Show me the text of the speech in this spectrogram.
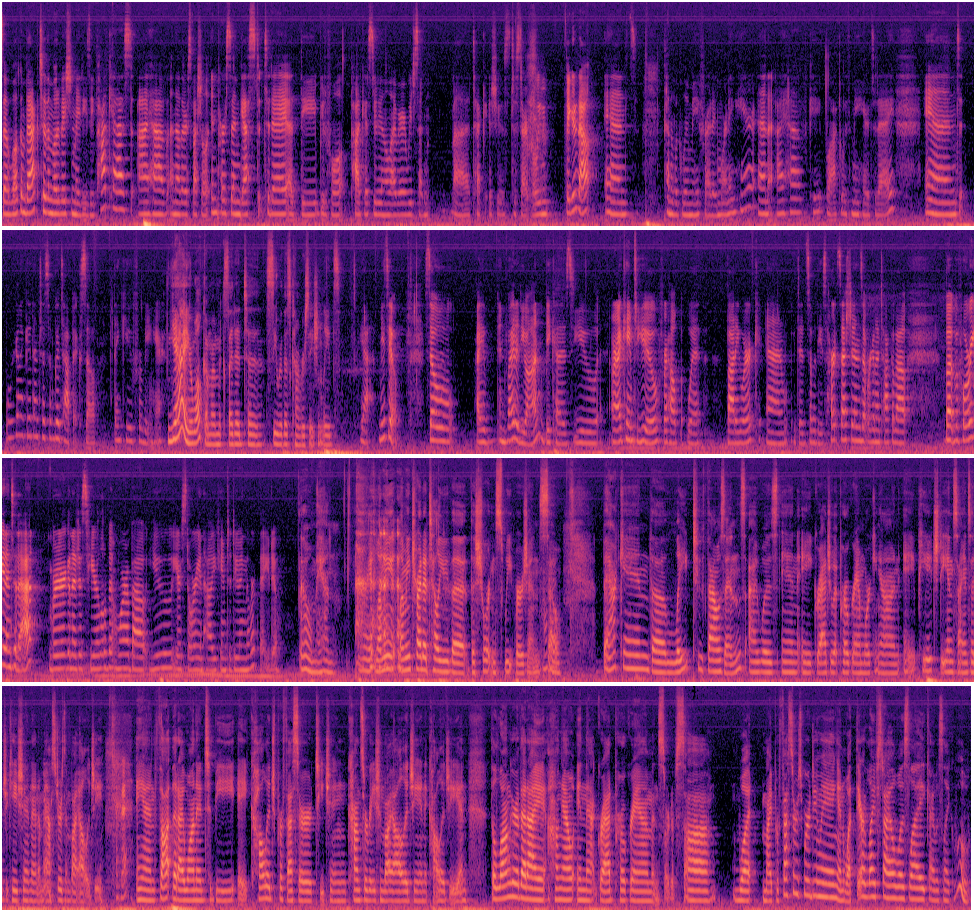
So, welcome back to the Motivation Made Easy podcast. I have another special in person guest today at the beautiful podcast studio in the library. We just had uh, tech issues to start, but we figured it out. And it's kind of a gloomy Friday morning here. And I have Kate Block with me here today. And we're going to get into some good topics. So, thank you for being here. Yeah, you're welcome. I'm excited to see where this conversation leads. Yeah, me too. So, I invited you on because you, or I came to you for help with body work, and we did some of these heart sessions that we're going to talk about. But before we get into that, we're going to just hear a little bit more about you, your story, and how you came to doing the work that you do. Oh man. All right, let me let me try to tell you the the short and sweet version. Okay. So back in the late 2000s, I was in a graduate program working on a PhD in science education and a hmm. master's in biology. Okay. And thought that I wanted to be a college professor teaching conservation biology and ecology. And the longer that I hung out in that grad program and sort of saw what my professors were doing and what their lifestyle was like, I was like, ooh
